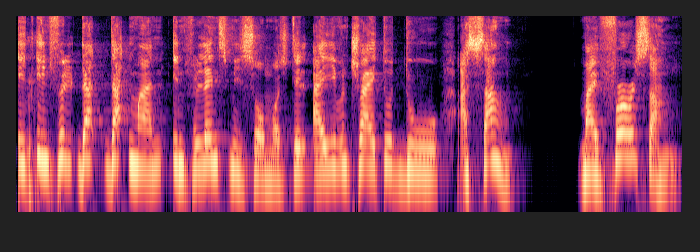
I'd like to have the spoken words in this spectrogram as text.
it influ- that that man influenced me so much till I even tried to do a song. My first song,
